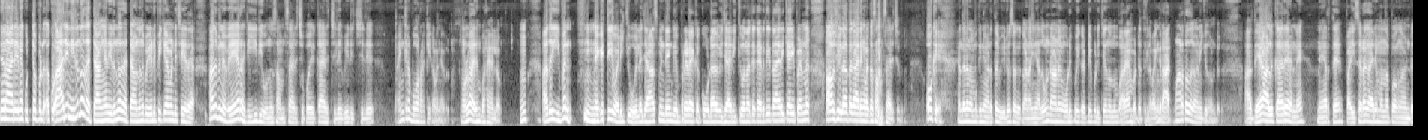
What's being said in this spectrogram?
ഞാൻ ആര്യനെ കുറ്റപ്പെടു ആര്യൻ ഇരുന്ന തെറ്റാ. അങ്ങനെ ഇരുന്ന തെറ്റാ. അവനൊന്ന് പേടിപ്പിക്കാൻ വേണ്ടി ചെയ്ത അത് പിന്നെ വേറെ രീതി ഒന്ന് സംസാരിച്ചു പോയി കരച്ചിൽ വിരിച്ചിൽ. ഭയങ്കര ബോറാക്കി കളഞ്ഞത്. ഉള്ള കാര്യം പറയാലോ. ഉം. അത് ഇവൻ നെഗറ്റീവ് അടിക്കുവോ? ഇല്ല ജാസ്മിന്റെയും ഗബ്രിയുടെ ഒക്കെ കൂടെ വിചാരിക്കുമോ എന്നൊക്കെ കരുതിയിട്ടായിരിക്കും ഈ പെണ്ണ് ആവശ്യമില്ലാത്ത കാര്യങ്ങളൊക്കെ സംസാരിച്ചത്. ഓക്കെ എന്തായാലും നമുക്ക് ഇനി അടുത്ത വീഡിയോസ് ഒക്കെ കാണാം. ഇനി അതുകൊണ്ടാണ് ഓടിപ്പോയി കെട്ടിപ്പിടിച്ചതെന്നൊന്നും പറയാൻ പറ്റത്തില്ല. ഭയങ്കര ആത്മാർത്ഥത കാണിക്കുന്നുണ്ട്. അതേ ആൾക്കാർ തന്നെ നേരത്തെ പൈസയുടെ കാര്യം വന്നപ്പോൾ അങ്ങാണ്ട്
